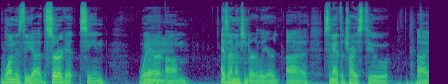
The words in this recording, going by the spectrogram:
one is the uh the surrogate scene where Mm. um as I mentioned earlier uh Samantha tries to uh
